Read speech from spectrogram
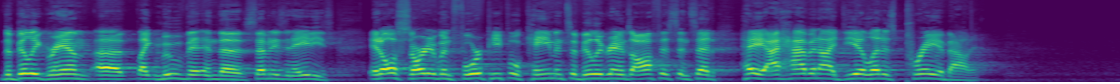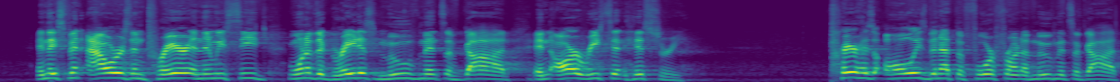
The Billy Graham uh, like movement in the 70s and 80s it all started when four people came into Billy Graham's office and said, Hey, I have an idea. Let us pray about it. And they spent hours in prayer, and then we see one of the greatest movements of God in our recent history. Prayer has always been at the forefront of movements of God.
